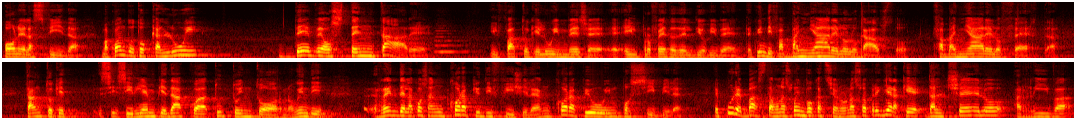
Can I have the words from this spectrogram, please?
pone la sfida, ma quando tocca a lui deve ostentare il fatto che lui invece è, è il profeta del Dio vivente, quindi fa bagnare l'olocausto, fa bagnare l'offerta, tanto che si, si riempie d'acqua tutto intorno, quindi rende la cosa ancora più difficile, ancora più impossibile. Eppure basta una sua invocazione, una sua preghiera che dal cielo arriva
